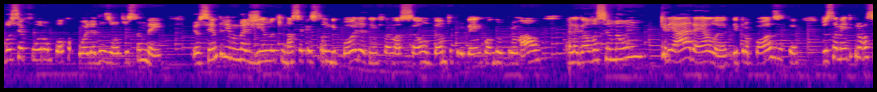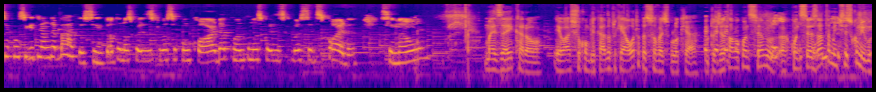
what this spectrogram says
você fura um pouco a bolha dos outros também. Eu sempre imagino que nessa questão de bolha de informação, tanto para o bem quanto para o mal, é legal você não criar ela de propósito, justamente para você conseguir ter um debate, assim, tanto nas coisas que você concorda quanto nas coisas que você discorda. Senão. Mas aí, Carol, eu acho complicado porque a outra pessoa vai te bloquear. Outro dia estava acontecendo, aconteceu exatamente isso comigo.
